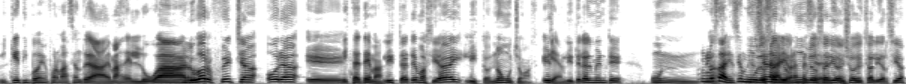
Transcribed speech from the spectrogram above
¿Y qué tipo de información te da? Además del lugar. Lugar, fecha, hora, eh, Lista de temas. lista de temas si hay, listo, no mucho más. Es Bien. literalmente un, Un glosario, sí, un diccionario, glosario, una un de- glosario de, sí. shows de Charlie García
